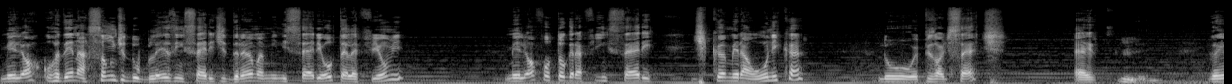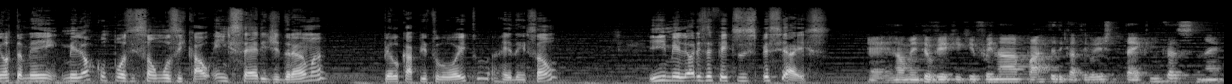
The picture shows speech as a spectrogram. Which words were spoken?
melhor coordenação de dublês em série de drama, minissérie ou telefilme melhor fotografia em série de câmera única do episódio 7. É. Ganhou também melhor composição musical em série de drama pelo capítulo 8, a Redenção. E melhores efeitos especiais. É, realmente eu vi aqui que foi na parte de categorias técnicas, né?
